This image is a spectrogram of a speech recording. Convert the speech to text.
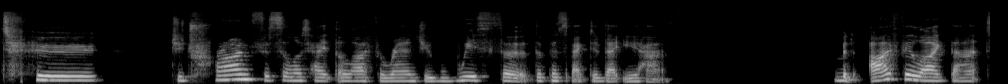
to to try and facilitate the life around you with the, the perspective that you have. But I feel like that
